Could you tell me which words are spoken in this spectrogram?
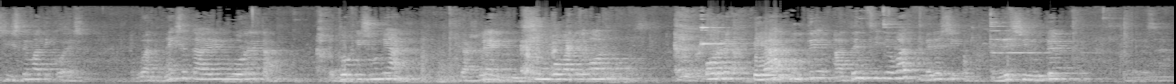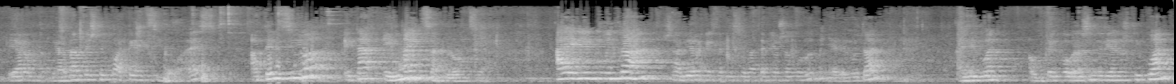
sistematiko ez. Eguan, naiz eta eredu horretan, etorkizunean, ikasleen, zungo bat egon, horrek behar dute atentzio bat merezi, merezi dute behar, behar dantesteko atentzioa, ez? Atentzioa eta emaitzak lortzea. A ereduetan, Xabierrek ez dakizu baten osango dut, baina ereduetan, a ereduan, aurtengo berazen diagnostikoan,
